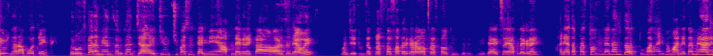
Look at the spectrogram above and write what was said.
योजना राबवत. आहे तर रोजगार हमी अंतर्गत ज्या जी इच्छुक असेल त्यांनी आपल्याकडे का- अर्ज द्यावे. म्हणजे तुमचा प्रस्ताव सादर करावा प्रस्ताव तुम्ही द्यायचा आहे आपल्याकडे. आणि आता प्रस्ताव दिल्यानंतर तुम्हाला एकदा मान्यता मिळाली.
